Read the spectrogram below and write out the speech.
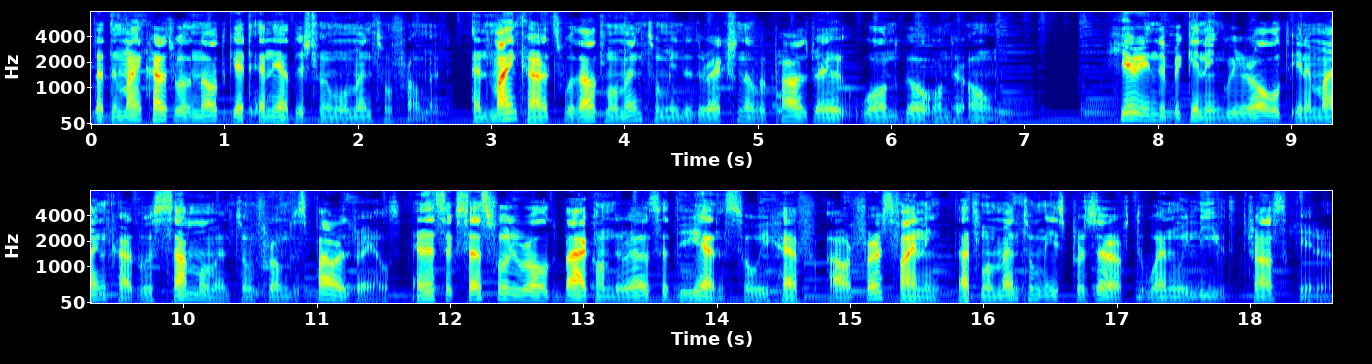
that the minecart will not get any additional momentum from it. And minecarts without momentum in the direction of a powered rail won't go on their own. Here in the beginning we rolled in a minecart with some momentum from the powered rails and it successfully rolled back on the rails at the end so we have our first finding that momentum is preserved when we leave the translocator.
